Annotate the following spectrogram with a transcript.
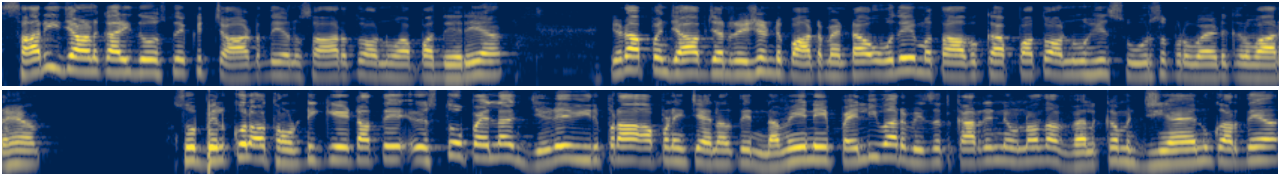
ਸਾਰੀ ਜਾਣਕਾਰੀ ਦੋਸਤੋ ਇੱਕ ਚਾਰਟ ਦੇ ਅਨੁਸਾਰ ਤੁਹਾਨੂੰ ਆਪਾਂ ਦੇ ਰਹੇ ਹਾਂ। ਜਿਹੜਾ ਪੰਜਾਬ ਜਨਰੇਸ਼ਨ ਡਿਪਾਰਟਮੈਂਟ ਆ, ਉਹਦੇ ਮੁਤਾਬਕ ਆਪਾਂ ਤੁਹਾਨੂੰ ਇਹ ਸੋਰਸ ਪ੍ਰੋਵਾਈਡ ਕਰਵਾ ਰਹੇ ਹਾਂ। ਸੋ ਬਿਲਕੁਲ ਅਥੈਂਟਿਕੇਟ ਆ ਤੇ ਇਸ ਤੋਂ ਪਹਿਲਾਂ ਜਿਹੜੇ ਵੀਰ ਭਰਾ ਆਪਣੇ ਚੈਨਲ ਤੇ ਨਵੇਂ ਨੇ, ਪਹਿਲੀ ਵਾਰ ਵਿਜ਼ਿਟ ਕਰ ਰਹੇ ਨੇ, ਉਹਨਾਂ ਦਾ ਵੈਲਕਮ ਜੀ ਆਇਆਂ ਨੂੰ ਕਰਦੇ ਆ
